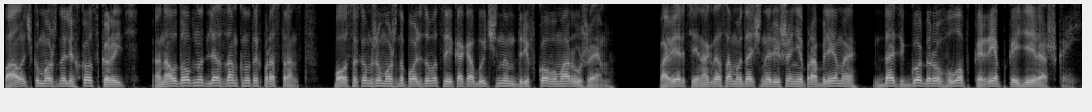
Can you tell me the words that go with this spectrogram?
Палочку можно легко скрыть, она удобна для замкнутых пространств. Посохом же можно пользоваться и как обычным древковым оружием. Поверьте, иногда самое удачное решение проблемы — дать Гоберу в лоб крепкой деревяшкой».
